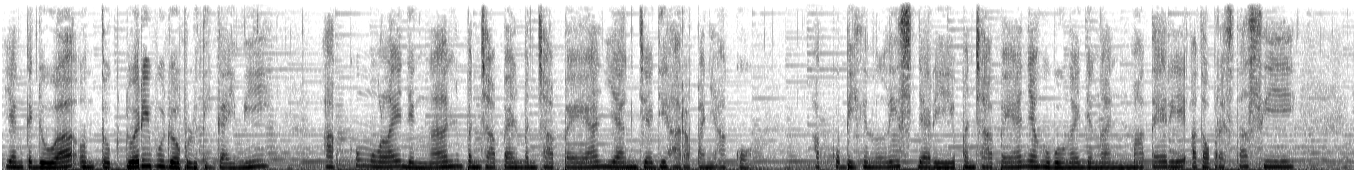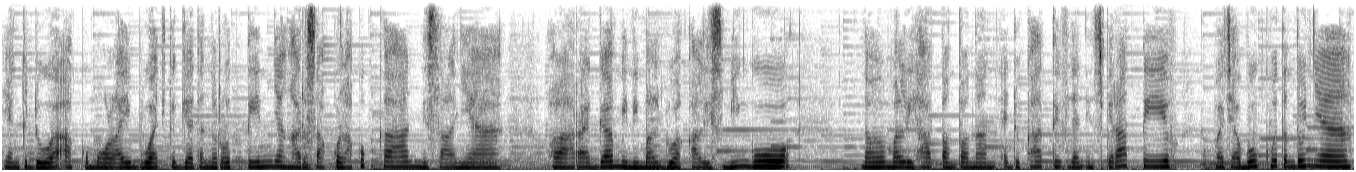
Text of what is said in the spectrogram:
Yang kedua, untuk 2023 ini, aku mulai dengan pencapaian-pencapaian yang jadi harapannya aku. Aku bikin list dari pencapaian yang hubungannya dengan materi atau prestasi. Yang kedua, aku mulai buat kegiatan rutin yang harus aku lakukan, misalnya olahraga minimal dua kali seminggu, melihat tontonan edukatif dan inspiratif, baca buku tentunya,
